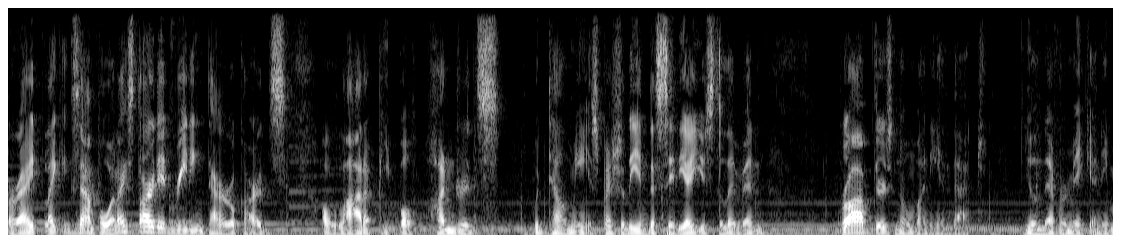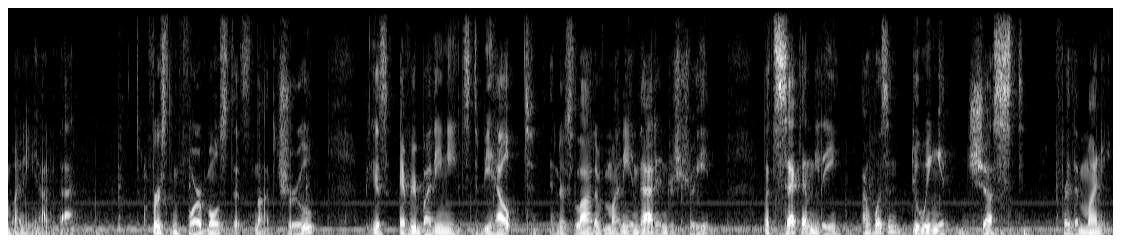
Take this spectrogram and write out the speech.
All right. Like, example, when I started reading tarot cards, a lot of people, hundreds, would tell me, especially in the city I used to live in, Rob, there's no money in that. You'll never make any money out of that. First and foremost, that's not true because everybody needs to be helped and there's a lot of money in that industry. But secondly, I wasn't doing it just for the money.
